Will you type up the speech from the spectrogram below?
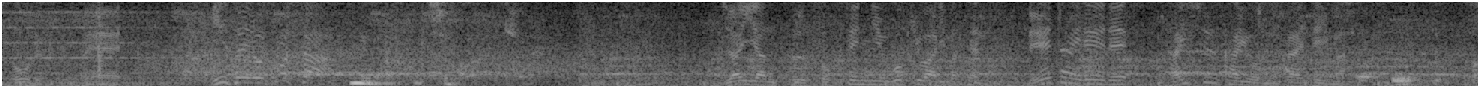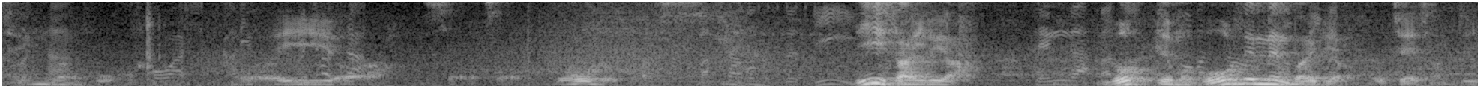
そうですよねインうん。詰まっジャイアンツ得点に動きはありません。0対0で最終回を迎えていますさあボール千賀の方ここはしっかりいいよそうそうボールをいきますーボックスリーさん。いるやロッテもゴールデンメンバーいるやん。落合さん。といい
